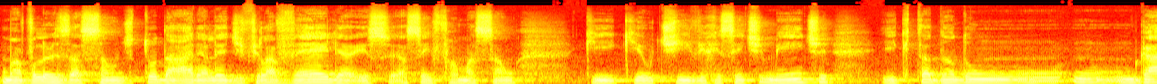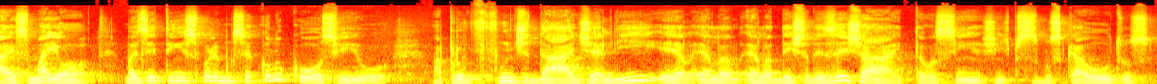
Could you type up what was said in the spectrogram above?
uma valorização de toda a área ali de Vila Velha, isso, essa informação que, que eu tive recentemente e que está dando um, um, um, gás maior. Mas aí tem esse problema que você colocou, assim, o, a profundidade ali, ela, ela, ela deixa a desejar. Então, assim, a gente precisa buscar outros,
